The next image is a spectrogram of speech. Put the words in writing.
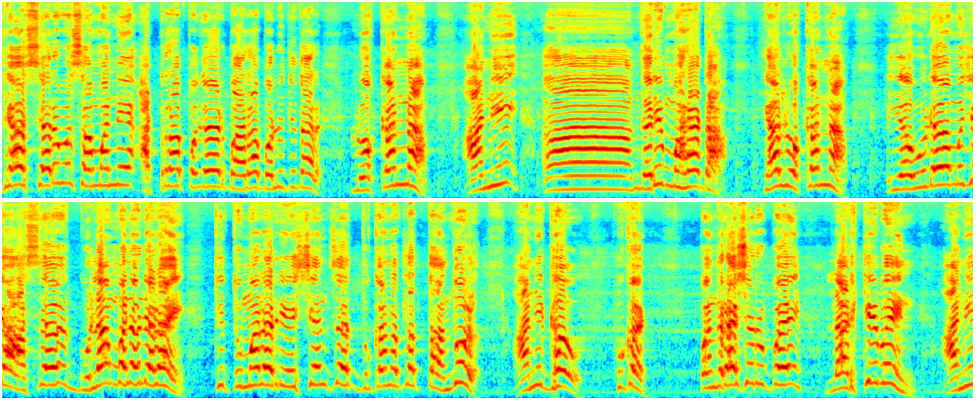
त्या सर्वसामान्य अठरा पगड बारा बलुतेदार लोकांना आणि गरीब मराठा ह्या लोकांना एवढं म्हणजे असं गुलाम बनवलेलं आहे की तुम्हाला रेशनचं दुकानातला तांदूळ आणि गहू फुकट पंधराशे रुपये लाडकी बहीण आणि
